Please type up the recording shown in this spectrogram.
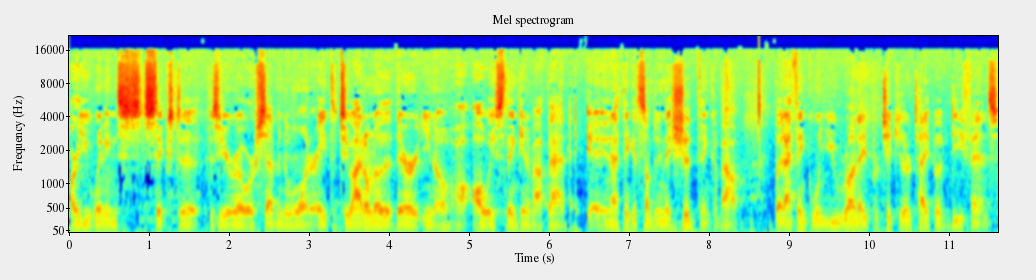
Are you winning six to zero or seven to one or eight to two? I don't know that they're you know always thinking about that, and I think it's something they should think about. But I think when you run a particular type of defense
